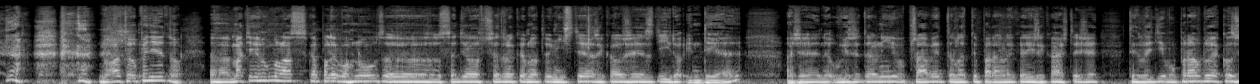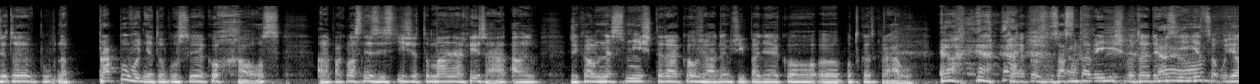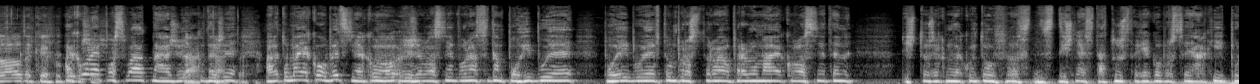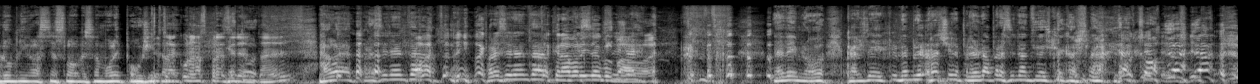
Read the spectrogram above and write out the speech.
no a to je úplně jedno. Uh, Matěj Homola z kapely Vohnout uh, seděl před rokem na tom místě a říkal, že jezdí do Indie a že je neuvěřitelný právě tyhle ty paralely, které říkáš, ty, že ty lidi opravdu jako, že to je na prapůvodně to působí jako chaos, ale pak vlastně zjistíš, že to má nějaký řád, ale říkal, nesmíš teda jako v žádném případě jako uh, potkat krávu. Jo, jo, to jako zastavíš, protože kdyby si něco udělal, tak jako končíš. Jako je posvátná, že? Tak, jako, takže, tak, tak. Ale to má jako obecně, jako, že vlastně ona se tam pohybuje, pohybuje v tom prostoru a opravdu má jako vlastně ten, když to řeknu takový to, když ne status, tak jako prostě nějaký podobný vlastně slovo bychom mohli použít. Je to jako u nás prezident, to, ne? Ale prezidenta, ale to není tak, prezidenta, tak kráva tak blbá, že, ale. nevím, no, každý, ne, radši nepřijde na prezidenta teďka kašle, jako,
